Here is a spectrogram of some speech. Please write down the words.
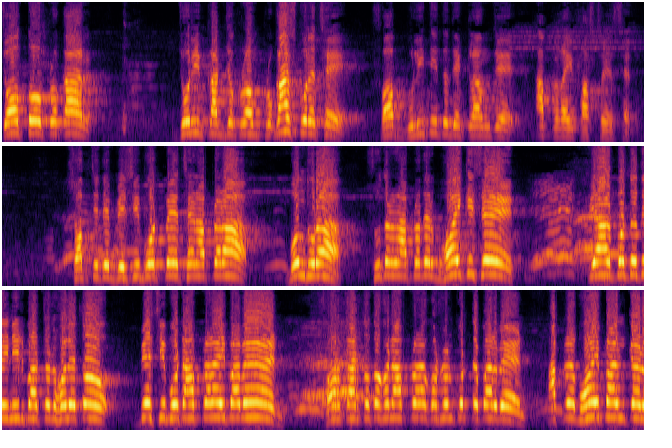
যত প্রকার জরিপ কার্যক্রম প্রকাশ করেছে সবগুলিতেই তো দেখলাম যে আপনারাই ফার্স্ট হয়েছেন। সবচেয়ে বেশি ভোট পেয়েছেন আপনারা। বন্ধুরা, সুতরাং আপনাদের ভয় কিসের? পেয়ার পদ্ধতি নির্বাচন হলে তো বেশি ভোট আপনারাই পাবেন। সরকার তো তখন আপনারা গঠন করতে পারবেন। আপনারা ভয় পান কেন?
